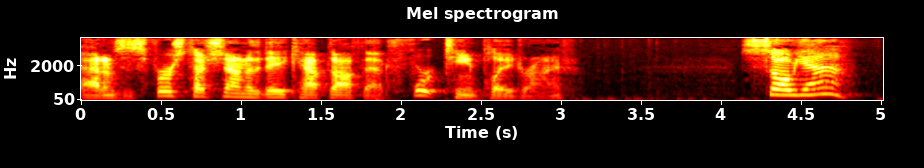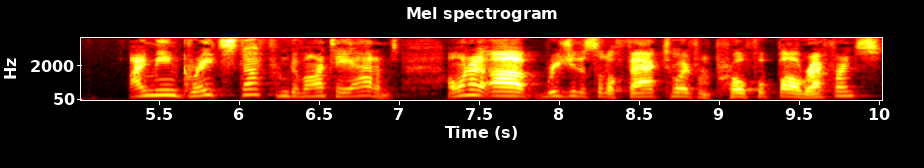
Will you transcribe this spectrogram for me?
Adams' first touchdown of the day capped off that 14 play drive. So, yeah, I mean, great stuff from Davante Adams. I want to uh, read you this little factoid from Pro Football Reference.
